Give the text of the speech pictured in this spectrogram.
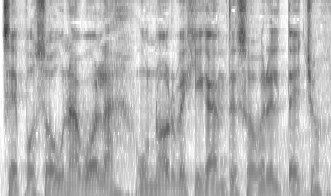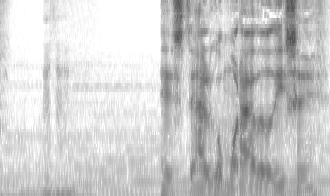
se posó una bola, un orbe gigante sobre el techo. Este, algo morado, dice,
